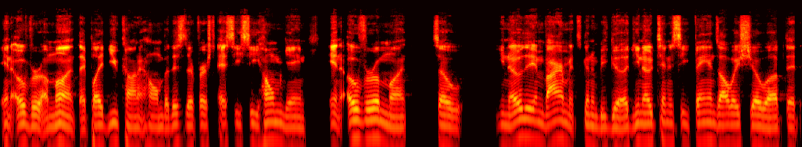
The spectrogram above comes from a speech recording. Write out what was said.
in over a month. They played UConn at home, but this is their first SEC home game in over a month. So you know the environment's going to be good. You know Tennessee fans always show up. That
